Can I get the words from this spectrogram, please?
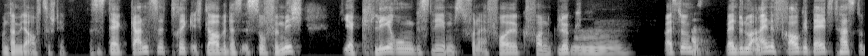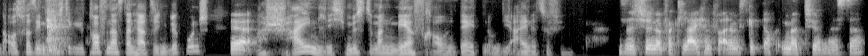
und dann wieder aufzustehen. Das ist der ganze Trick. Ich glaube, das ist so für mich die Erklärung des Lebens, von Erfolg, von Glück. Mhm. Weißt du, also, wenn du nur eine Frau gedatet hast und aus Versehen die richtige getroffen hast, dann herzlichen Glückwunsch. Ja. Wahrscheinlich müsste man mehr Frauen daten, um die eine zu finden. Das ist ein schöner Vergleich und vor allem, es gibt auch immer du?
